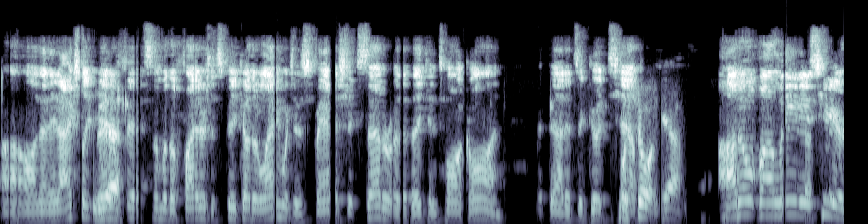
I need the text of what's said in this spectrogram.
uh, on that. It actually benefits yeah. some of the fighters that speak other languages, Spanish, etc., that they can talk on with that. It's a good tip. For sure, yeah. Otto Wallin is here,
